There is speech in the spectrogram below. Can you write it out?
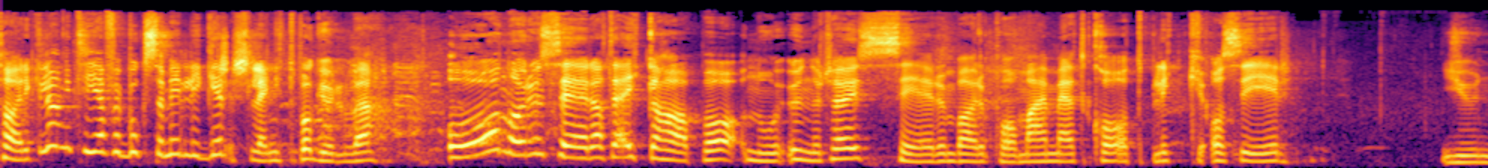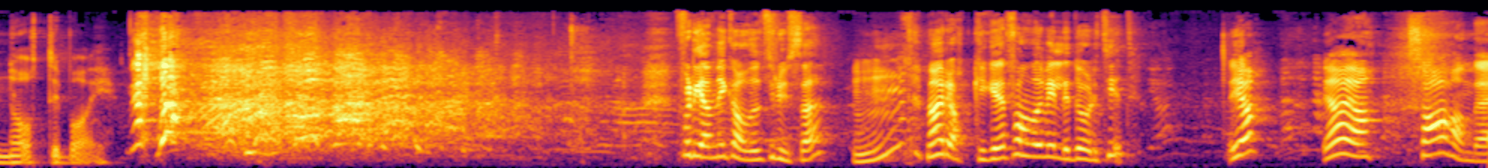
Tar ikke lang tid før buksa mi ligger slengt på gulvet. Og når hun ser at jeg ikke har på noe undertøy, ser hun bare på meg med et kåt blikk og sier You naughty boy. Fordi han ikke hadde truse? Men han rakk ikke det, for han hadde veldig dårlig tid. Ja, ja, ja. Sa han det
